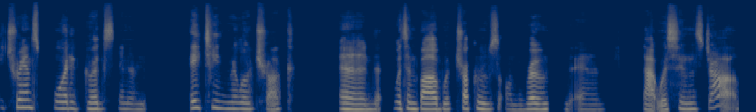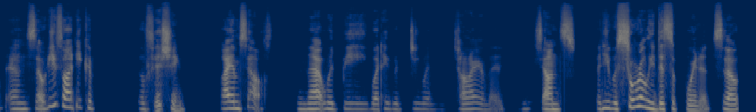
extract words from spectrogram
he transported goods in an 18 wheeler truck and was involved with truckers on the road and that was his job. And so he thought he could go fishing by himself. And that would be what he would do in retirement. sounds but he was sorely disappointed. So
